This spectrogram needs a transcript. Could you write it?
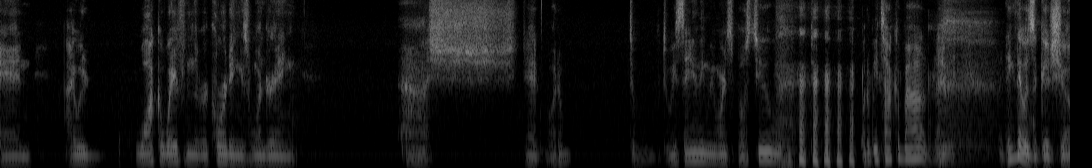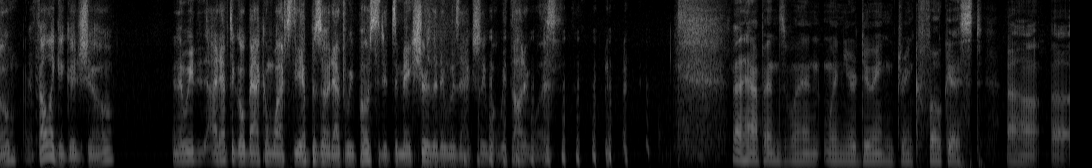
and i would walk away from the recordings wondering ah shit what do, do, do we say anything we weren't supposed to? What did we talk about? I, I think that was a good show. It felt like a good show. And then we'd i'd have to go back and watch the episode after we posted it to make sure that it was actually what we thought it was. That happens when when you're doing drink focused uh, uh,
